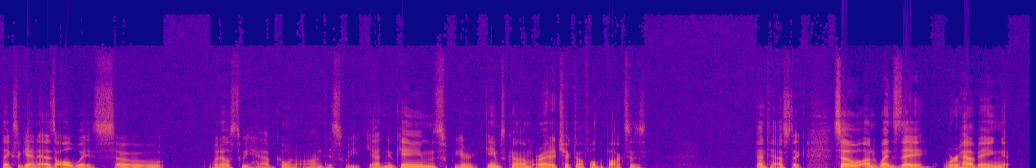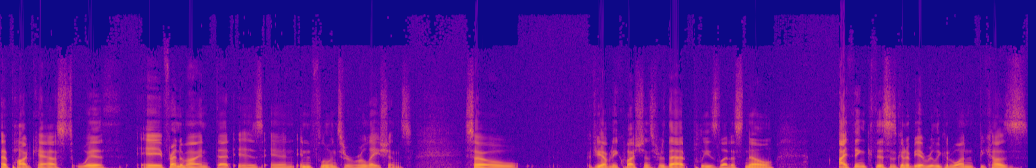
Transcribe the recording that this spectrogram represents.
thanks again as always. So what else do we have going on this week? Yeah, new games. We are Gamescom. All right, I checked off all the boxes. Fantastic. So on Wednesday, we're having a podcast with a friend of mine that is in influencer relations. So if you have any questions for that, please let us know. I think this is going to be a really good one because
